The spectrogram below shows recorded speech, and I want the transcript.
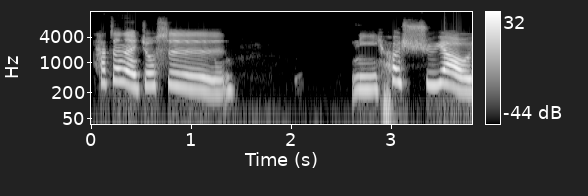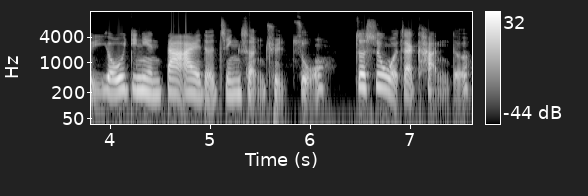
他真的就是你会需要有一点点大爱的精神去做。这是我在看的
